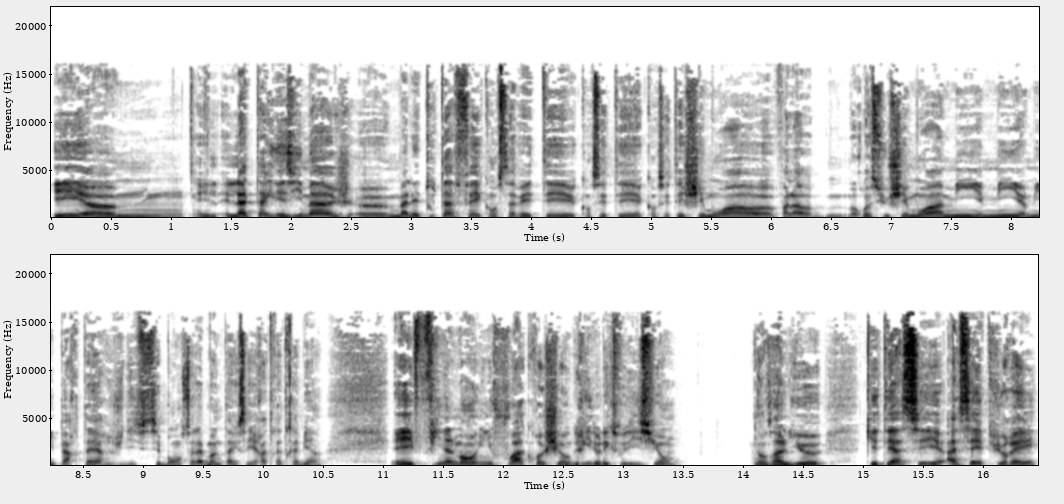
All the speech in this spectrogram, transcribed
et, et, la taille des images m'allait tout à fait quand ça avait été quand c'était quand c'était chez moi, voilà reçu chez moi, mis mis par terre. Je dis c'est bon, c'est la bonne taille, ça ira très très bien. Et finalement, une fois accroché aux grilles de l'exposition, dans un lieu qui était assez assez épuré,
